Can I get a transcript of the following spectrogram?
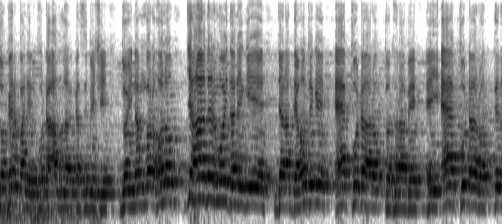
চোখের পানির ফোঁটা আল্লাহর কাছে বেশি। দুই নাম্বার হলো জাহাদের ময়দানে গিয়ে যারা দেহ থেকে এক ফোঁটা রক্ত ধরাবে, এই এক ফোঁটা রক্তের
